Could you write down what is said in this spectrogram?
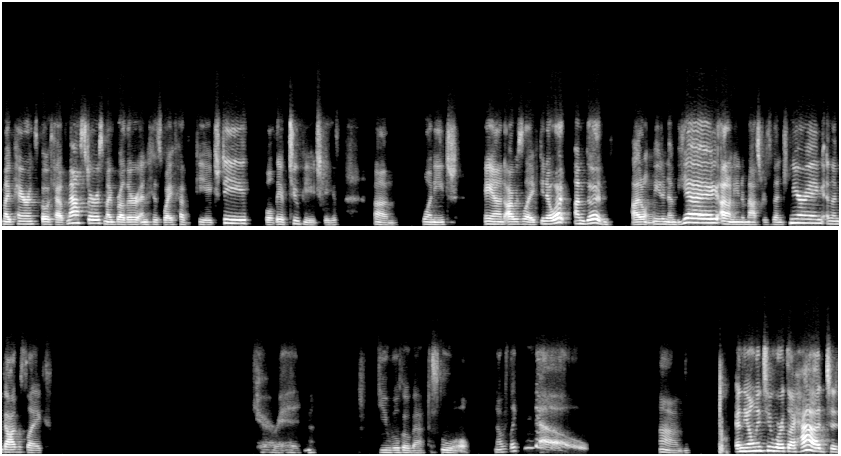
My parents both have masters. My brother and his wife have a PhD. Well, they have two PhDs, um, one each. And I was like, you know what? I'm good. I don't need an MBA. I don't need a master's of engineering. And then God was like, Karen, you will go back to school. And I was like, no. Um, and the only two words I had to,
